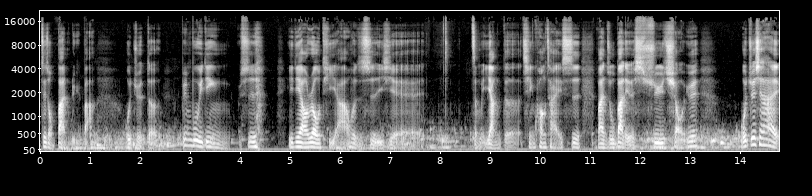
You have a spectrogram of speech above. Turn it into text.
这种伴侣吧。我觉得，并不一定是 一定要肉体啊，或者是一些怎么样的情况才是满足伴侣的需求，因为。我觉得现在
